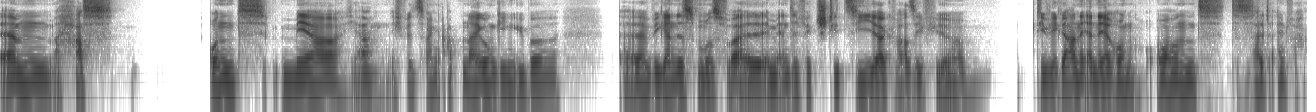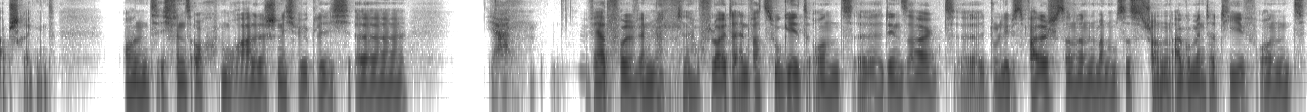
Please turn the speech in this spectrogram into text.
ähm, Hass und mehr, ja, ich würde sagen, Abneigung gegenüber, äh, Veganismus, weil im Endeffekt steht sie ja quasi für die vegane Ernährung und das ist halt einfach abschreckend. Und ich finde es auch moralisch nicht wirklich, äh, ja, wertvoll, wenn man auf Leute einfach zugeht und, äh, denen sagt, äh: „Du lebst falsch“, sondern man muss es schon argumentativ und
